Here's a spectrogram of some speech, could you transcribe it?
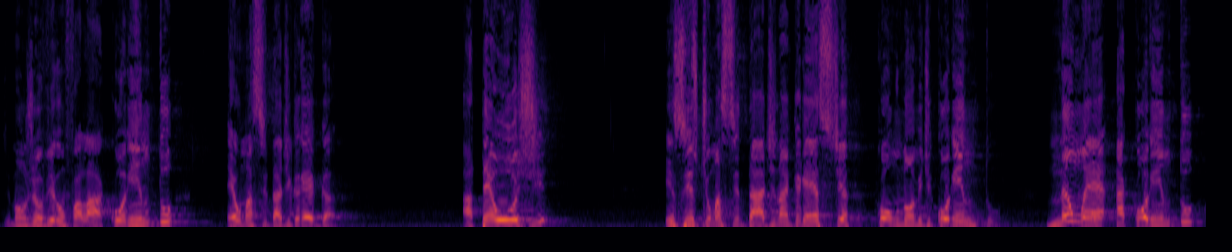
Os irmãos já ouviram falar? Corinto é uma cidade grega. Até hoje, existe uma cidade na Grécia com o nome de Corinto. Não é a Corinto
